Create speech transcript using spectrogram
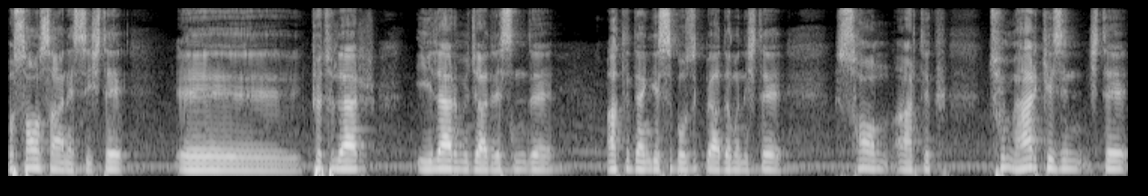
o son sahnesi işte e, kötüler iyiler mücadelesinde aklı dengesi bozuk bir adamın işte son artık tüm herkesin işte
